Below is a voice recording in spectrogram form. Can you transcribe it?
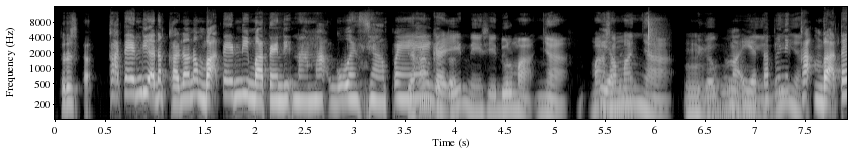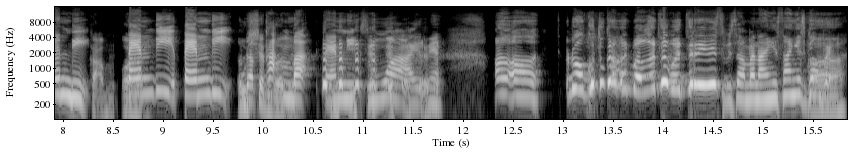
terus eh, Kak Tendi ada kadang Mbak Tendi Mbak Tendi nama gue siapa Ya kan gitu. kayak ini si Idul maknya. Mak Iya, sama nya Hmm. digabungin. Nah iya tapi ini Iya. Kak Mbak Tendi Kak, Tendi, Tendi, udah kak berarti. mbak Tendi semua akhirnya. Oh, oh, aduh aku tuh kangen banget sama Ceris. Bisa sampai nangis-nangis gue sampai, ah,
